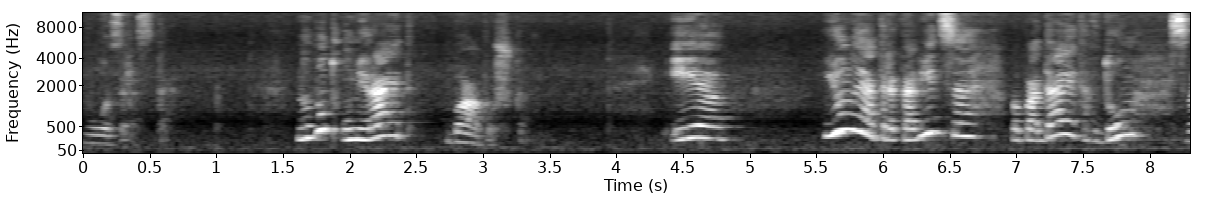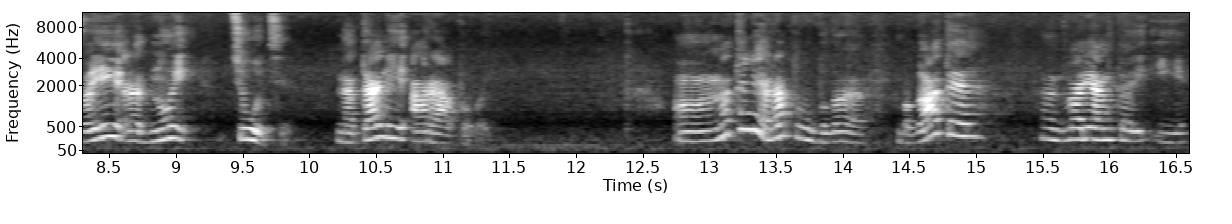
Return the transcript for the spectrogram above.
возраста. Но вот умирает бабушка. И Юная отраковица попадает в дом своей родной тети Натальи Араповой. А, Наталья Арапова была богатая дворянка, и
